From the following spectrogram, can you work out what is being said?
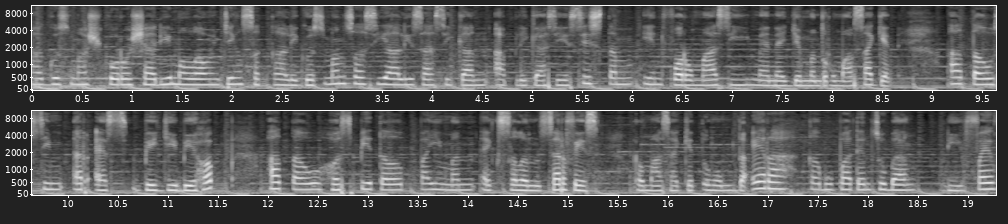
Agus Mashkuro Syadi melaunching sekaligus mensosialisasikan aplikasi Sistem Informasi Manajemen Rumah Sakit atau SIM-RS BJB Hub atau Hospital Payment Excellence Service Rumah Sakit Umum Daerah Kabupaten Subang di Five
